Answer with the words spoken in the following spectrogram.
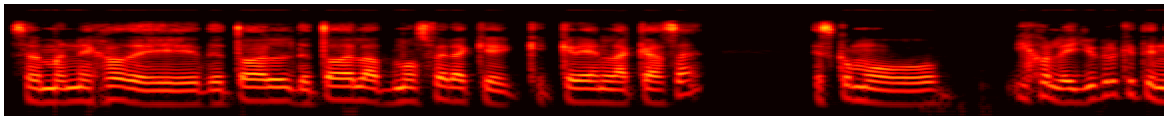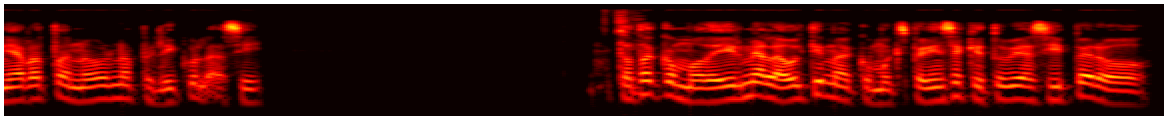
O sea, el manejo de, de, toda, de toda la atmósfera que, que, crea en la casa. Es como, híjole, yo creo que tenía rato de no ver una película así. Trata como de irme a la última como experiencia que tuve así, pero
